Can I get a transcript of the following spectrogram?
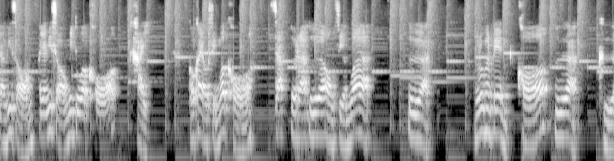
ยางค์ที่สองพยางค์ที่สองมีตัวขอไข่ ขอไข่ออกเสียงว่าขอ สระเอือออกเสียงว่า เอือรวมกันเป็นขอเอือเขือ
